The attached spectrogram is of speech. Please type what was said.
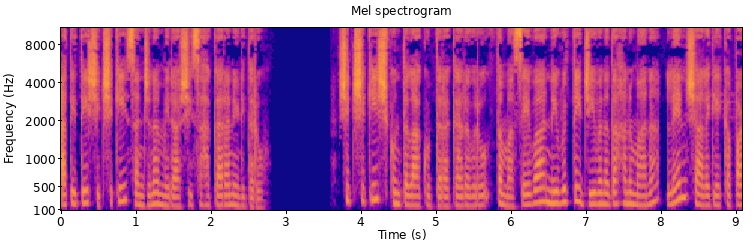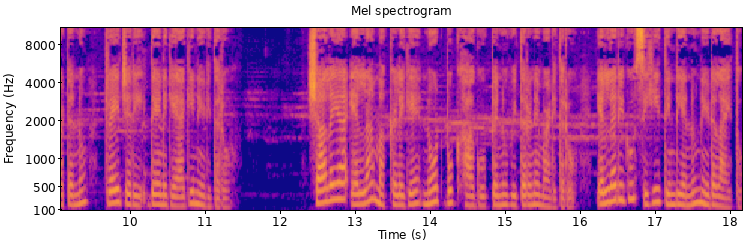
ಅತಿಥಿ ಶಿಕ್ಷಕಿ ಸಂಜನಾ ಮಿರಾಶಿ ಸಹಕಾರ ನೀಡಿದರು. ಶಿಕ್ಷಕಿ ಶಕುಂತಲಾ ಕುಡ್ತರಕರ್ ಅವರು ತಮ್ಮ ಸೇವಾ ನಿವೃತ್ತಿ ಜೀವನದ ಹನುಮಾನ ಲೇನ್ ಶಾಲೆಗೆ ಕಪಾಟನ್ನು ಟ್ರೇಜರಿ ದೇಣಿಗೆಯಾಗಿ ನೀಡಿದರು. ಶಾಲೆಯ ಎಲ್ಲಾ ಮಕ್ಕಳಿಗೆ ನೋಟ್ಬುಕ್ ಹಾಗೂ ಪೆನ್ನು ವಿತರಣೆ ಮಾಡಿದರು. ಎಲ್ಲರಿಗೂ ಸಿಹಿ ತಿಂಡಿಯನ್ನು ನೀಡಲಾಯಿತು.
